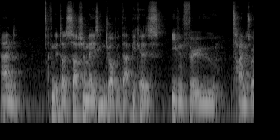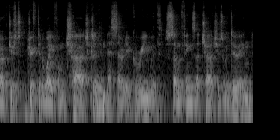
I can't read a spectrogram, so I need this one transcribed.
And I think they've done such an amazing job with that because even through times where I've just drifted away from church because I didn't necessarily agree with some things that churches were doing,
